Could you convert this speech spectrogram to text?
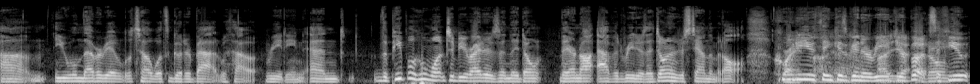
Um, you will never be able to tell what's good or bad without reading, and the people who want to be writers and they don't, they are not avid readers. I don't understand them at all. Who Right. do you think is yeah. going to read Uh, your yeah, I books? If you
